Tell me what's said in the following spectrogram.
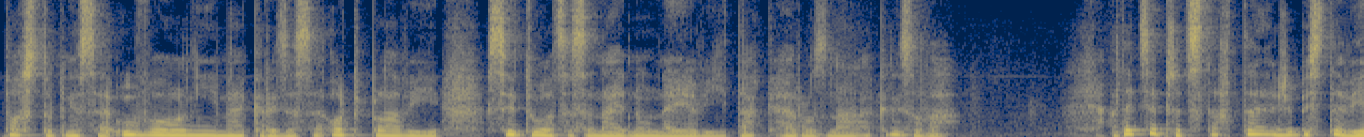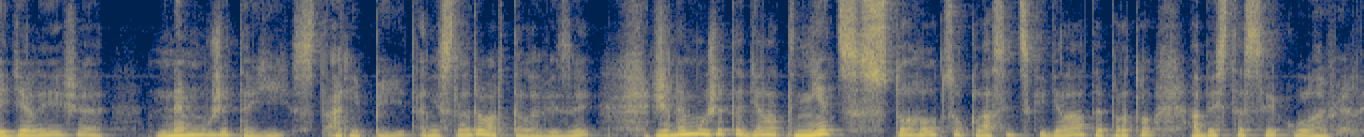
Postupně se uvolníme, krize se odplaví, situace se najednou nejeví tak hrozná a krizová. A teď si představte, že byste věděli, že nemůžete jíst, ani pít, ani sledovat televizi, že nemůžete dělat nic z toho, co klasicky děláte proto, abyste si ulevili.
